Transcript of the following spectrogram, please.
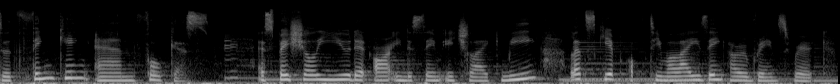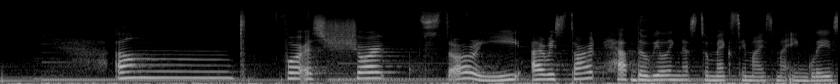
to thinking and focus. Especially you that are in the same age like me, let's keep optimizing our brain's work. Um, for a short story, I restart have the willingness to maximize my English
